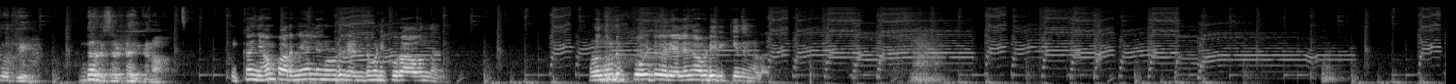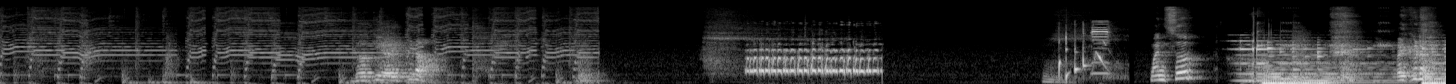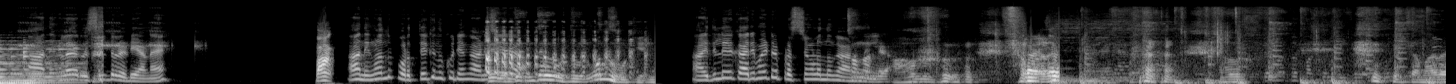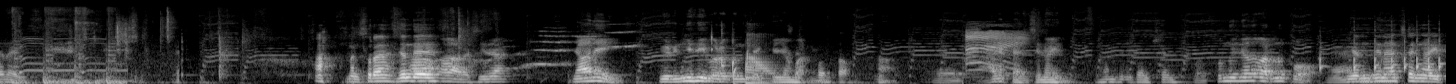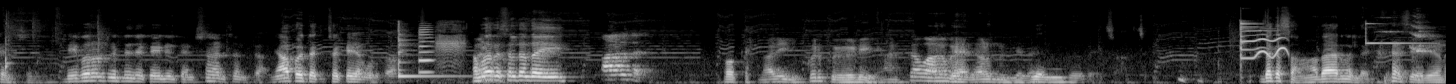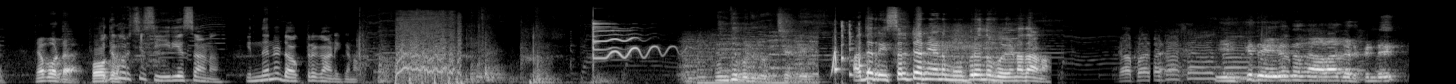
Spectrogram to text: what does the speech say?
നോക്കി എന്താ റിസൾട്ട് അയക്കണ? ഇക്ക ഞാൻ പറഞ്ഞാൽ നിങ്ങളോട് രണ്ടു മണിക്കൂർ ആവുന്ന നിങ്ങളൊന്നുകൂടി പോയിട്ട് വരിക അല്ലെങ്കിൽ അവിടെ ഇരിക്കും നിങ്ങൾ. നോക്കി അയക്കണ? മൻസൂർ? അയക്കണ? ആ നിങ്ങളെ റിസൾട്ട് റെഡിയാണേ ആ നിങ്ങളൊന്ന് പുറത്തേക്ക് നിൽക്കൂ ഞാൻ കാണിച്ചു ആ ഇതിൽ കാര്യമായിട്ട് പ്രശ്നങ്ങളൊന്നും കാണുന്നില്ല. സമാധാനായി. ആ മൻസൂറ റഷീദ. ഞാനേ ഇടുങ്ങി ഫീവറൊക്കെ ഒന്ന് ചെക്ക് ചെയ്യാൻ പറഞ്ഞു. ആകെ ടെൻഷനായിരുന്നു എന്തിന് ടെൻഷൻ കുഴപ്പമൊന്നുമില്ലാന്ന് പറഞ്ഞപ്പോ എന്തിനാ ചങ്ങായി ടെൻഷൻ ലിവറും കിഡ്നി ചെക്ക് ചെയ്യുന്ന ടെൻഷൻ അടിച്ച് നിൽക്കാം. ഞാൻ പോയി ചെക്ക് ചെയ്യാൻ കൊടുക്കാം. നമ്മളെ റിസൾട്ട് എന്തായി? ഓക്കെ. എന്നാലും എനിക്കൊരു പേടി. അടുത്ത ഭാഗം ബേജാറൊന്നുമില്ല എന്ത് ബേജാറ്. ഇതൊക്കെ സാധാരണ അല്ലേ ശരിയാണ്. ഞാൻ പോട്ടെ. ഇത് ഓക്കെ കുറച്ച് സീരിയസ് ആണ്. ഇന്ന് തന്നെ ഡോക്ടറെ കാണിക്കണം. എന്ത് പെടുന്നു ഉച്ചയ്ക്ക് അത് റിസൾട്ട് തന്നെയാണ് മൂപ്പരൊന്ന് വീണതാണ്? എനിക്ക് ധൈര്യം തന്ന ആളാ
